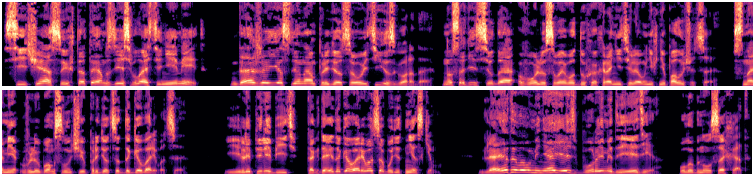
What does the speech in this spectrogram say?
Сейчас их тотем здесь власти не имеет. Даже если нам придется уйти из города, насадить сюда волю своего духохранителя у них не получится. С нами в любом случае придется договариваться. Или перебить, тогда и договариваться будет не с кем. Для этого у меня есть бурые медведи, улыбнулся Хат.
